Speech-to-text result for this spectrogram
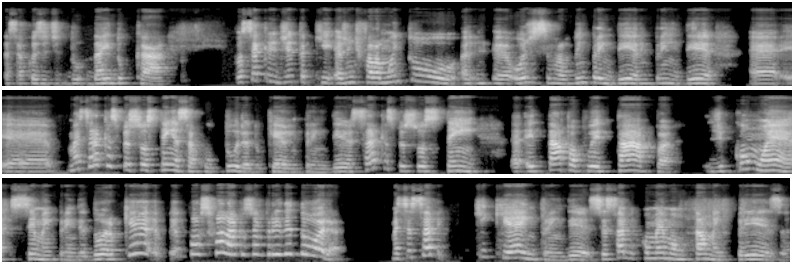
essa coisa de, do, da educar. Você acredita que a gente fala muito, é, hoje se fala do empreender, empreender, é, é, mas será que as pessoas têm essa cultura do que é empreender? Será que as pessoas têm, é, etapa por etapa, de como é ser uma empreendedora? Porque eu posso falar que eu sou empreendedora, mas você sabe o que, que é empreender? Você sabe como é montar uma empresa?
